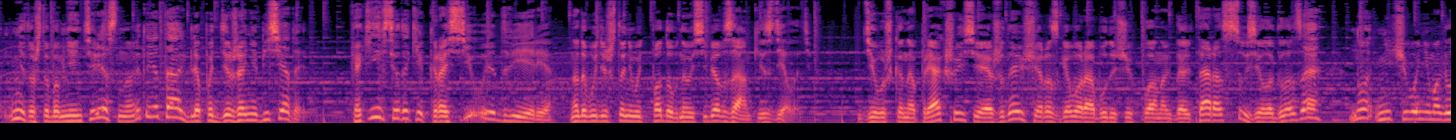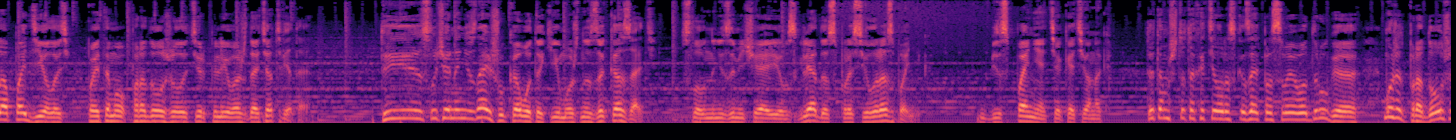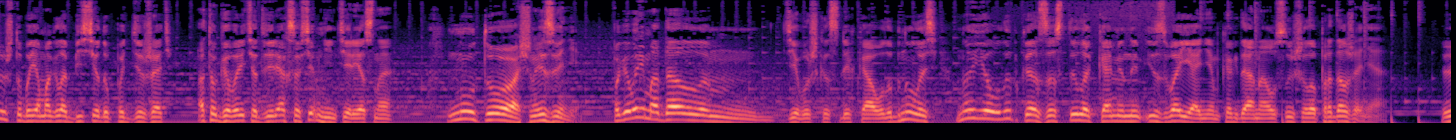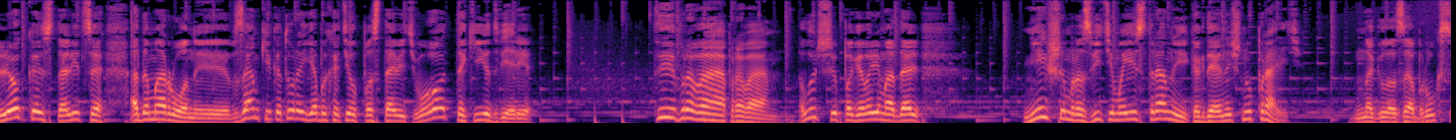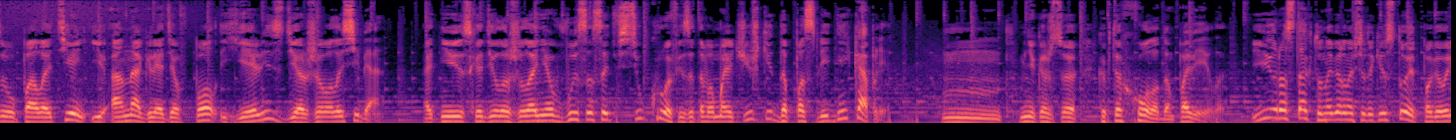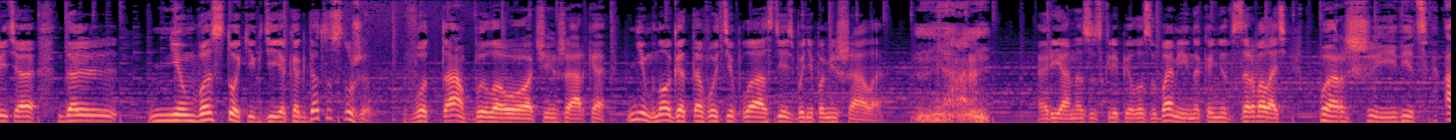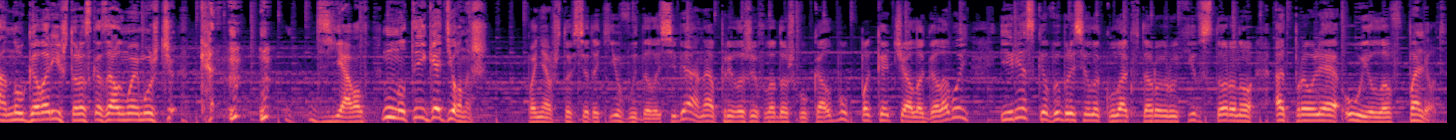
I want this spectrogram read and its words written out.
«Не то чтобы мне интересно, это я так, для поддержания беседы». Какие все-таки красивые двери. Надо будет что-нибудь подобное у себя в замке сделать. Девушка, напрягшаяся и ожидающая разговора о будущих планах Дальтара, сузила глаза, но ничего не могла поделать, поэтому продолжила терпеливо ждать ответа. «Ты случайно не знаешь, у кого такие можно заказать?» Словно не замечая ее взгляда, спросил разбойник. «Без понятия, котенок. Ты там что-то хотел рассказать про своего друга? Может, продолжишь, чтобы я могла беседу поддержать? А то говорить о дверях совсем неинтересно». «Ну точно, извини. Поговорим о Дал...» Девушка слегка улыбнулась, но ее улыбка застыла каменным изваянием, когда она услышала продолжение. «Легкая столица Адамароны, в замке которой я бы хотел поставить вот такие двери». «Ты права, права. Лучше поговорим о Даль дальнейшем развитии моей страны, когда я начну править». На глаза Брукса упала тень, и она, глядя в пол, еле сдерживала себя. От нее исходило желание высосать всю кровь из этого мальчишки до последней капли. Ммм, мне кажется, как-то холодом повеяло. И раз так, то, наверное, все-таки стоит поговорить о Дальнем Востоке, где я когда-то служил. Вот там было очень жарко. Немного того тепла здесь бы не помешало. Риана заскрипела зубами и, наконец, взорвалась. «Паршивец! А ну говори, что рассказал мой муж. Дьявол! Ну ты гаденыш!» Поняв, что все-таки выдала себя, она, приложив ладошку к колбу, покачала головой и резко выбросила кулак второй руки в сторону, отправляя Уилла в полет.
